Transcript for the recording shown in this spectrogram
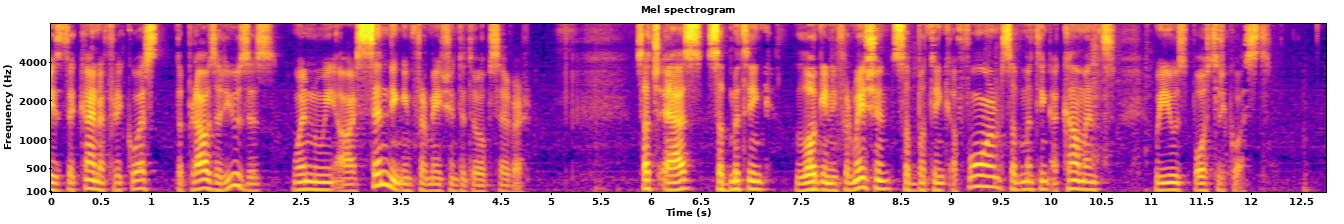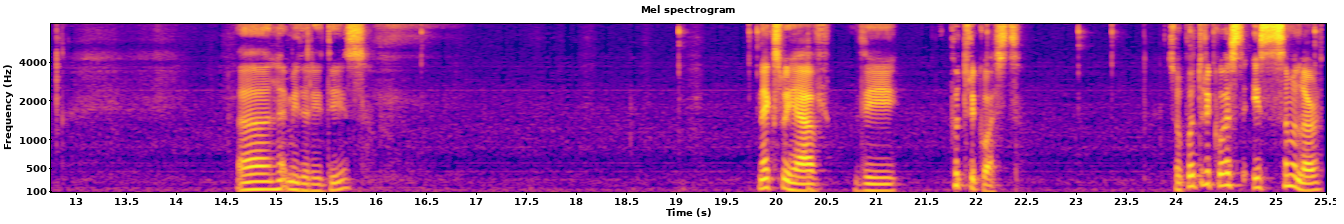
is the kind of request the browser uses when we are sending information to the web server, such as submitting login information, submitting a form, submitting a comment. We use post request. Uh, let me delete these. Next we have the put request. So put request is similar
